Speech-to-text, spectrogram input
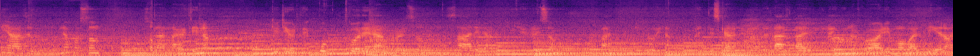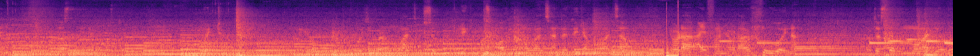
नि आज होइन कसम। सदान लागेको थिएन। केटीहरू चाहिँ गरेर राम्रो रहेछ साह्रै राम्रो केटीहरू रहेछ। भनेको होइन? अनि त्यस कारणले मलाई लाज लाग्यो। किनकि उनीहरूको अगाडि मोबाइल लिएर होइन? मोबाइल अर्को मोबाइल छ नि त दुइटा मोबाइल छ। एउटा आइफोन एउटा ऊ होइन? जस्तो मोबाइल हो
